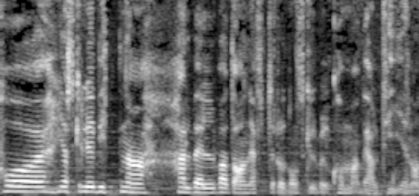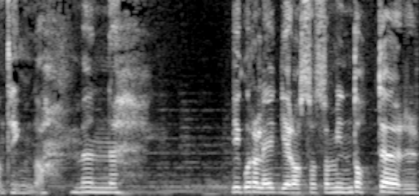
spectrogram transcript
På, jag skulle vittna halv elva dagen efter och de skulle väl komma vid halv tio någonting då. Men vi går och lägger oss och så min dotter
